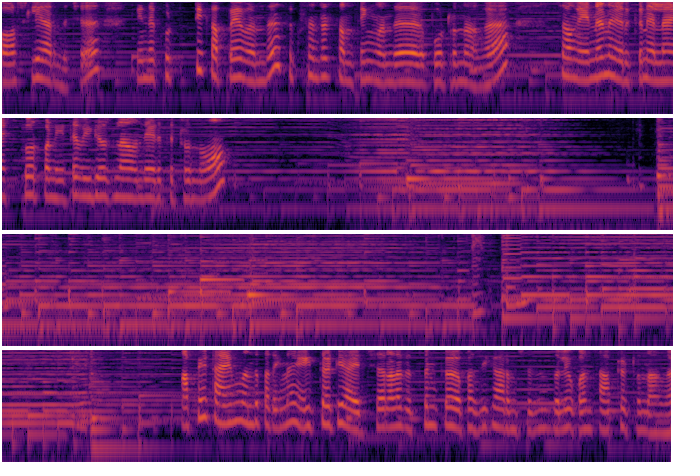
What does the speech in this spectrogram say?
காஸ்ட்லியாக இருந்துச்சு. இந்த குட்டி கப்பே வந்து சிக்ஸ் ஹண்ட்ரட் சம்திங் வந்து போட்டிருந்தாங்க. ஸோ அங்கே என்னென்ன இருக்குன்னு எல்லாம் எக்ஸ்ப்ளோர் பண்ணிவிட்டு வீடியோஸ்லாம் வந்து எடுத்துகிட்டு இருந்தோம். அப்பயே டைம் வந்து பார்த்திங்கன்னா எயிட் தேர்ட்டி ஆயிடுச்சு அதனால் ரித்வனுக்கு பசிக்க ஆரம்பிச்சிச்சுன்னு சொல்லி உட்காந்து சாப்பிட்டுட்டு இருந்தாங்க.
